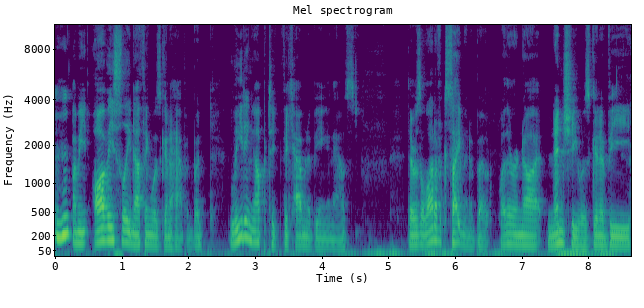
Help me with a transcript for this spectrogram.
Mm-hmm. I mean, obviously nothing was going to happen, but leading up to the cabinet being announced, there was a lot of excitement about whether or not Nenshi was going to be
